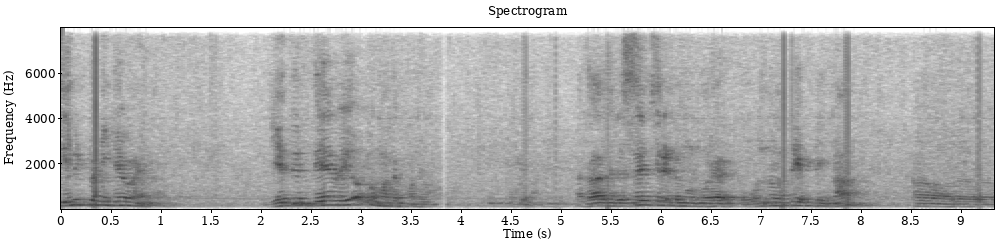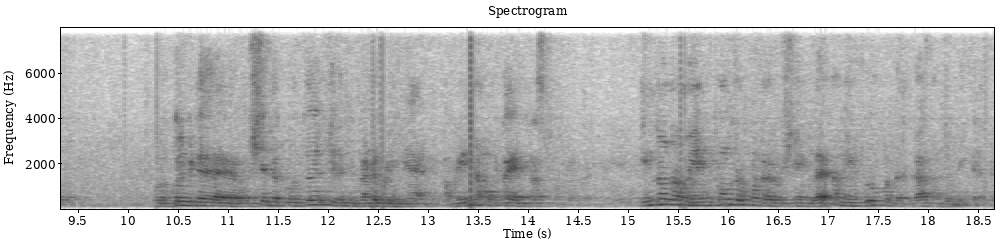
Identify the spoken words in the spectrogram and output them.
லிமிட் பண்ணிக்கவே வேண்டாம். எது தேவையோ நம்ம அதை பண்ணலாம்? அதாவது ரிசர்ச் ரெண்டு மூணு முறை இருக்கு. ஒன்று வந்து எப்படின்னா ஒரு ஒரு குறிப்பிட்ட விஷயத்தை கொடுத்து இதுக்கு கண்டுபிடிங்க அப்படின்னு நம்மகிட்ட இன்ட்ரெஸ்ட் பண்றது. இன்னும் நம்ம என்கவுண்டர் பண்ற விஷயங்களை நம்ம இம்ப்ரூவ் பண்றதுக்காக கண்டுபிடிக்கிறது.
